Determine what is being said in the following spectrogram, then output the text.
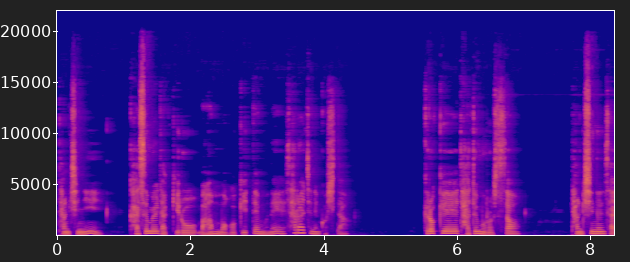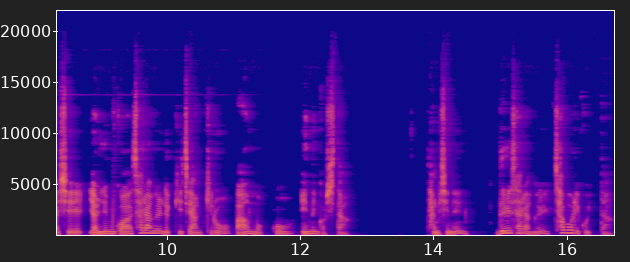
당신이 가슴을 닫기로 마음 먹었기 때문에 사라지는 것이다. 그렇게 다듬으로써 당신은 사실 열림과 사랑을 느끼지 않기로 마음 먹고 있는 것이다. 당신은 늘 사랑을 차버리고 있다.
